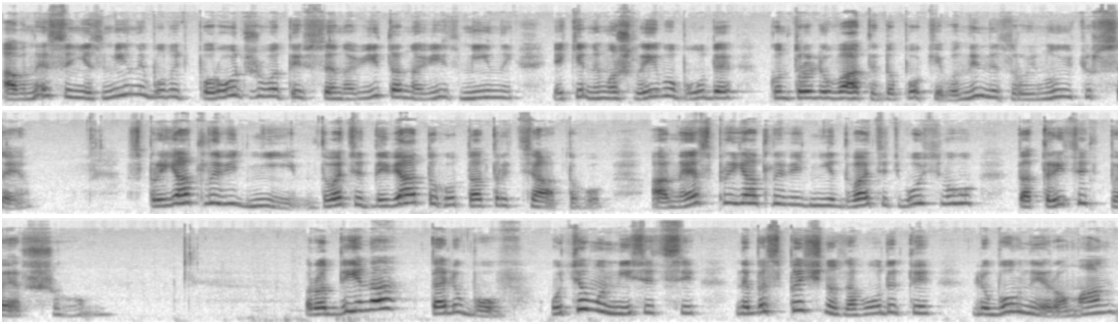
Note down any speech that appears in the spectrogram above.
а внесені зміни будуть породжувати все нові та нові зміни, які неможливо буде контролювати, допоки вони не зруйнують усе. Сприятливі дні 29 та 30, а несприятливі дні 28 та 31. Родина та любов. У цьому місяці небезпечно заводити любовний роман,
